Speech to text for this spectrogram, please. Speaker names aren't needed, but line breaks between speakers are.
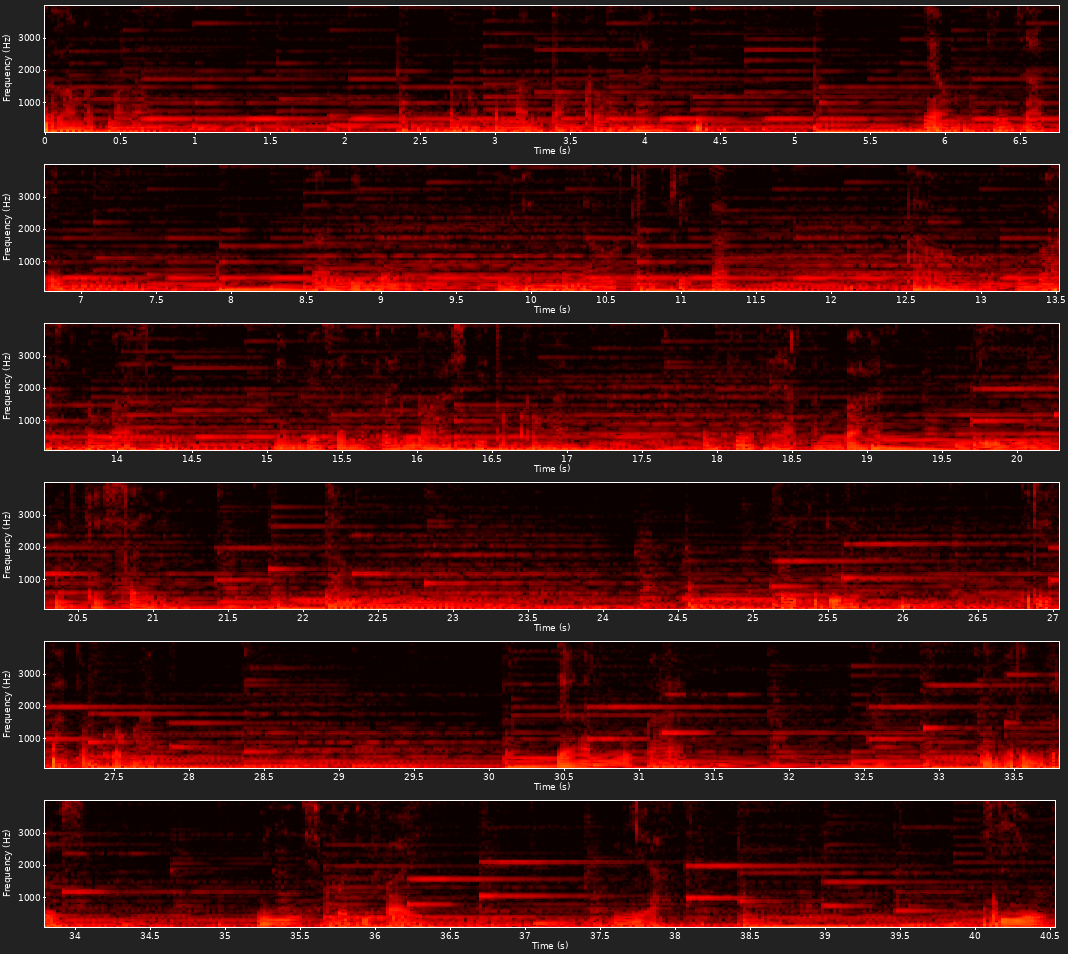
Selamat malam Teman-teman tongkrongan Yang mungkin saat ini Kalian bingung Ingin menyalurkan cerita Atau pembahasan-pembahasan Yang biasanya kalian bahas di tongkrongan. Mungkin saya akan bahas di podcast saya Yang berjudul Cerita Tongkrongan jangan lupa dengerin terus di Spotify. Ya. See you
